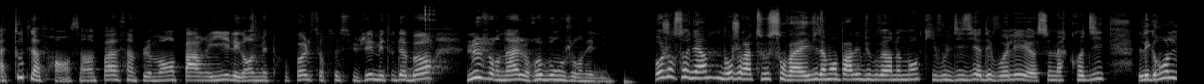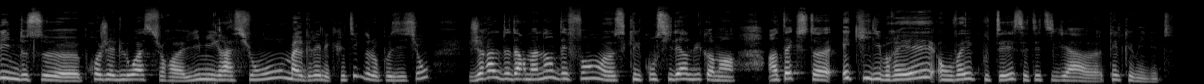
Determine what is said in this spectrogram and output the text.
à toute la France, hein, pas simplement Paris, les grandes métropoles sur ce sujet. Mais tout d'abord, le journal Rebonjour Nelly. Bonjour Sonia, bonjour à tous. On va évidemment parler du gouvernement qui, vous le disiez, a dévoilé euh, ce mercredi les grandes lignes de ce euh, projet de loi sur euh, l'immigration, malgré les critiques de l'opposition. Gérald Darmanin défend ce qu'il considère, lui, comme un, un, texte équilibré. On va écouter, c'était il y a quelques minutes.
